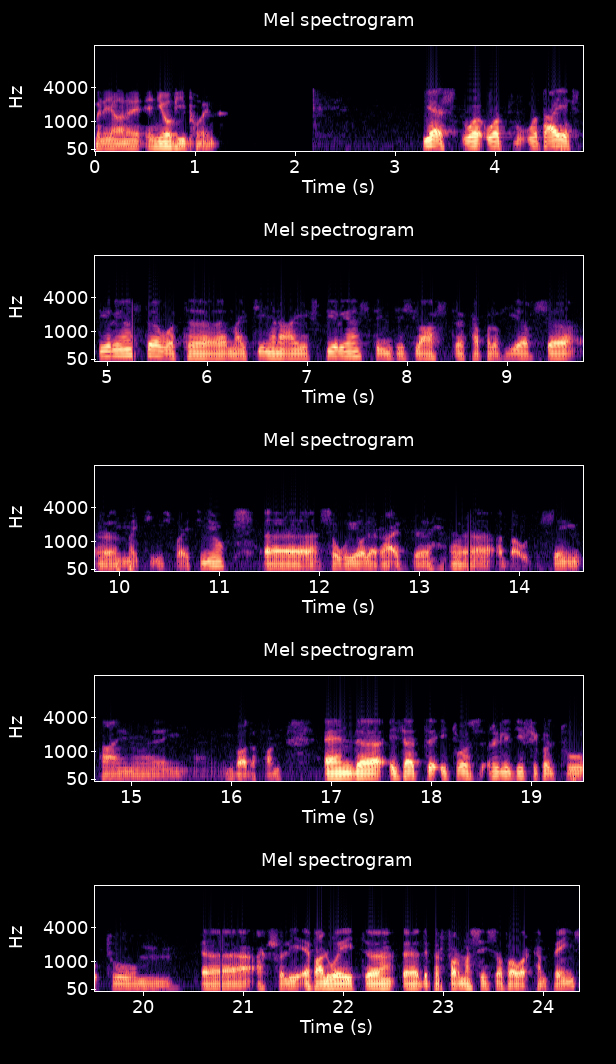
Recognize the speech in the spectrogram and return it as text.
Emiliano, in your viewpoint? Yes, what what what I experienced, uh, what uh, my team and I experienced in these last uh, couple of years. Uh, uh, my team is quite new, uh, so we all arrived about the same time in, in, Vodafone, and is that it was really difficult to to um, actually evaluate the performances of our campaigns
